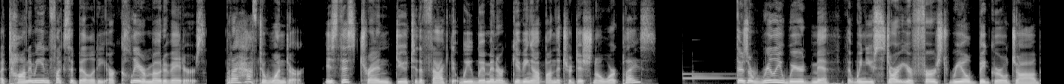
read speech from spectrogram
Autonomy and flexibility are clear motivators. But I have to wonder is this trend due to the fact that we women are giving up on the traditional workplace? There's a really weird myth that when you start your first real big girl job,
